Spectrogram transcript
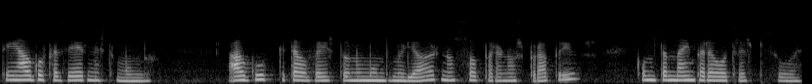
tem algo a fazer neste mundo. Algo que talvez torne um mundo melhor, não só para nós próprios, como também para outras pessoas.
